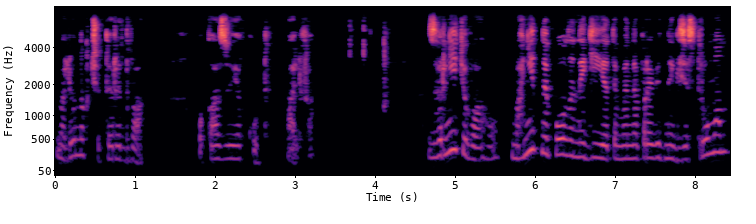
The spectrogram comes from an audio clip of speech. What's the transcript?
Малюнок 4.2 показує кут альфа. Зверніть увагу, магнітне поле не діятиме на провідник зі струмом,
